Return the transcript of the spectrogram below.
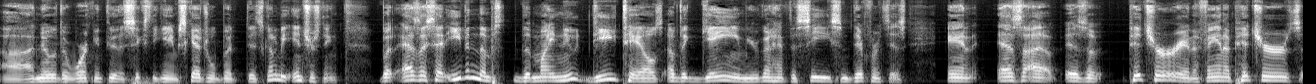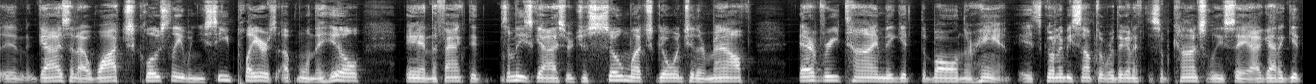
Uh, I know they're working through the 60 game schedule, but it's going to be interesting. But as I said, even the the minute details of the game, you're going to have to see some differences. And as a as a pitcher and a fan of pitchers and guys that I watch closely, when you see players up on the hill, and the fact that some of these guys are just so much going to their mouth every time they get the ball in their hand. It's going to be something where they're going to have to subconsciously say, "I got to get,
